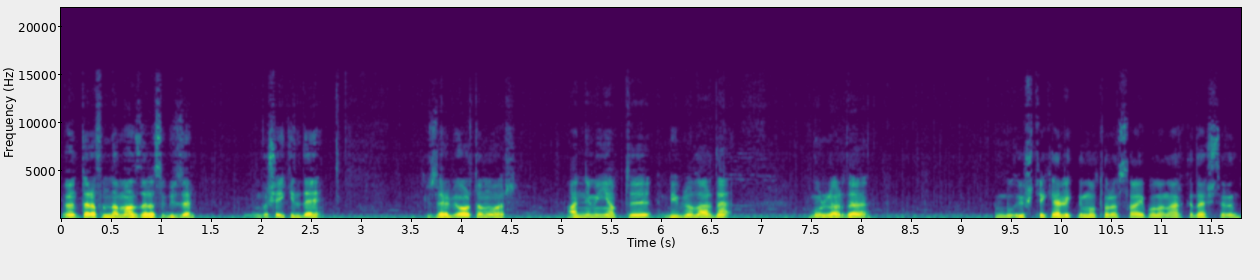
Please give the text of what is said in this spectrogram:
Ön tarafın da manzarası güzel. Bu şekilde güzel bir ortamı var. Annemin yaptığı biblolar da buralarda. Bu üç tekerlekli motora sahip olan arkadaşların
